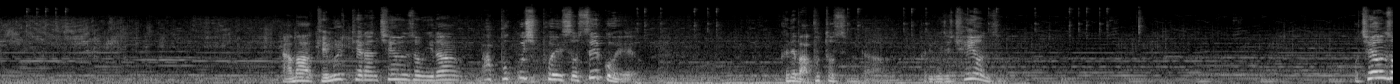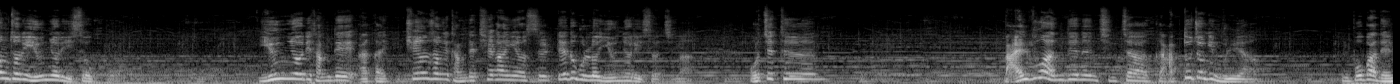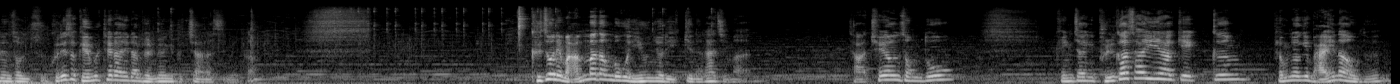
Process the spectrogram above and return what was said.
아마 괴물테란 최연성이랑 맞붙고 싶어 했었을 거예요. 근데 맞붙었습니다. 그리고 이제 최연성. 어, 최연성 전에 이윤열이 있었고 이윤열이 당대 아까 최연성이 당대 최강이었을 때도 물론 이윤열이 있었지만 어쨌든 말도 안 되는 진짜 그 압도적인 물량을 뽑아내는 선수. 그래서 괴물테란이라는 별명이 붙지 않았습니까? 그 전에 뭐 앞마당 먹은 이윤열이 있기는 하지만 자 최연성도 굉장히 불가사의하게끔 병력이 많이 나오는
